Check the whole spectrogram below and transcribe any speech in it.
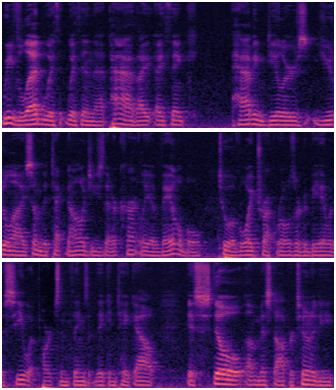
we've led with within that path. I, I think having dealers utilize some of the technologies that are currently available to avoid truck rolls or to be able to see what parts and things that they can take out is still a missed opportunity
